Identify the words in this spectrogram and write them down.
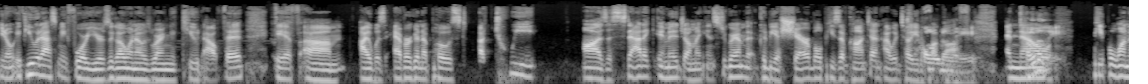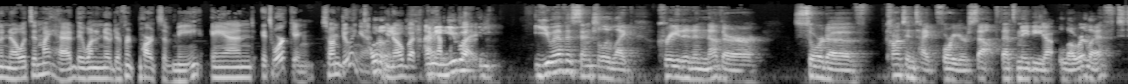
you know, if you had asked me four years ago when I was wearing a cute outfit, if um, I was ever going to post a tweet as a static image on my Instagram that could be a shareable piece of content, I would tell you to fuck off. And now Totally. people want to know what's in my head. They want to know different parts of me, and it's working. So I'm doing it. Totally. You know, but I, I mean, you have, you have essentially like created another sort of content type for yourself. That's maybe Yep. lower lift.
